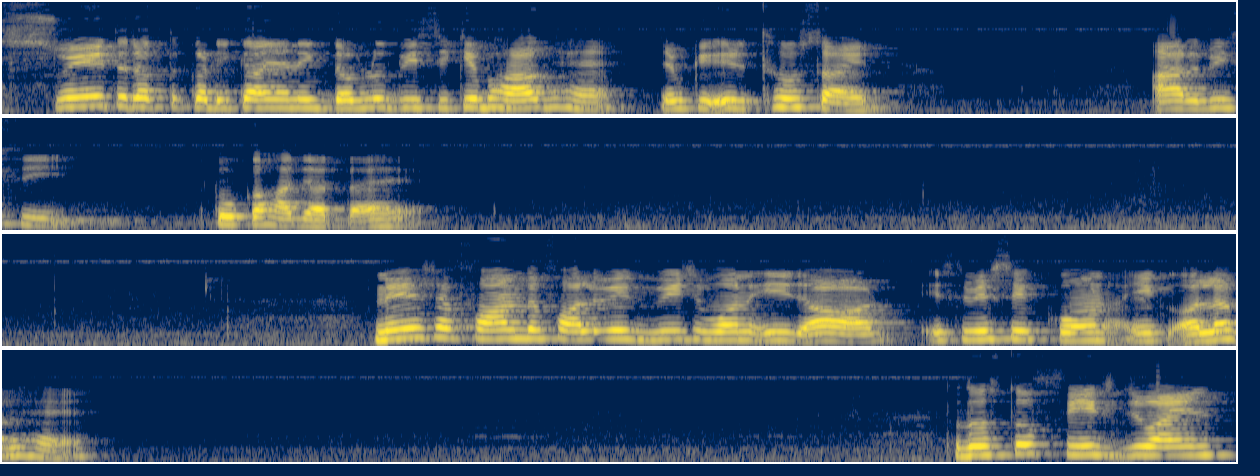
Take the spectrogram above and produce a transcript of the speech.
श्वेत रक्त कणिका यानी डब्ल्यू के भाग हैं, जबकि इर्थोसाइट आरबीसी को कहा जाता है। Next from the following which one is odd इसमें से कौन एक अलग है? तो दोस्तों fix joint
